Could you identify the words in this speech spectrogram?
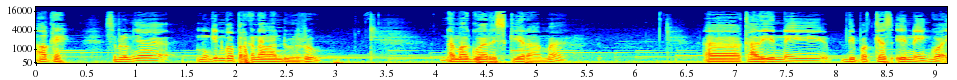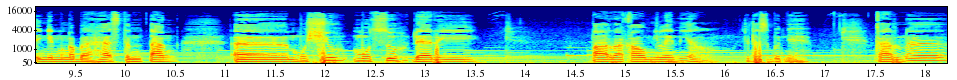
Oke, sebelumnya mungkin gue perkenalan dulu. Nama gue Rizky Rama. Uh, kali ini di podcast ini gue ingin ngebahas tentang uh, musuh-musuh dari para kaum milenial kita sebutnya ya. Karena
